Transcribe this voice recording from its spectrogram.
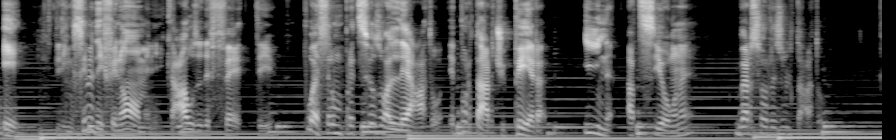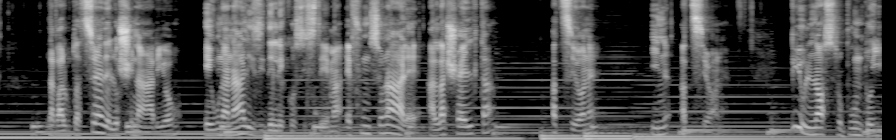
E l'insieme dei fenomeni, cause ed effetti, può essere un prezioso alleato e portarci per inazione verso il risultato. La valutazione dello scenario e un'analisi dell'ecosistema è funzionale alla scelta azione in azione. Più il nostro punto Y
